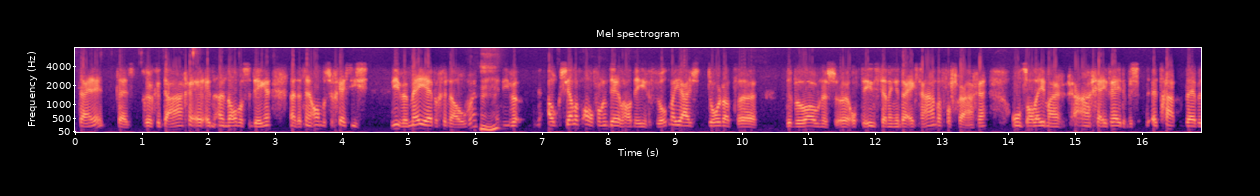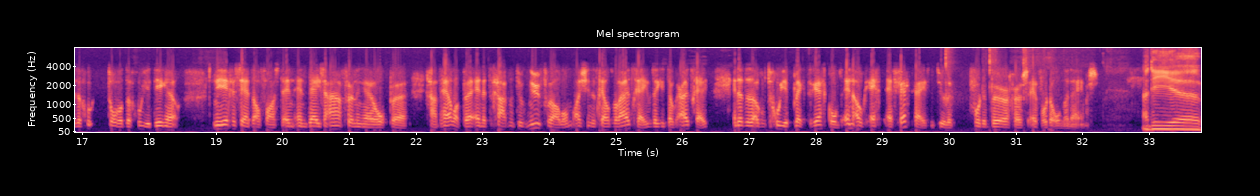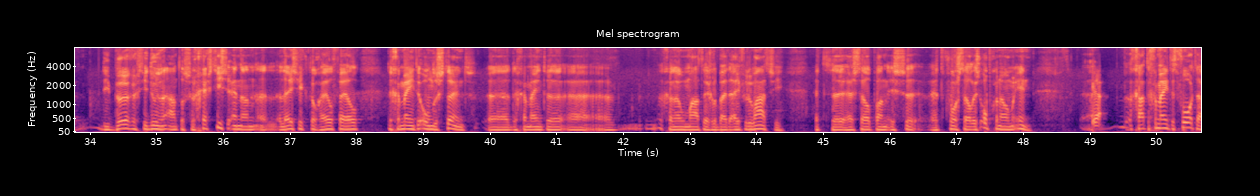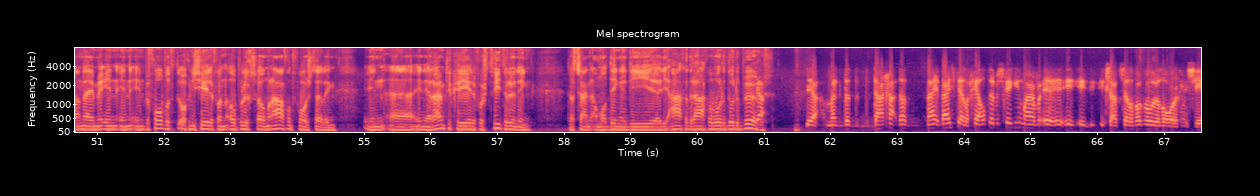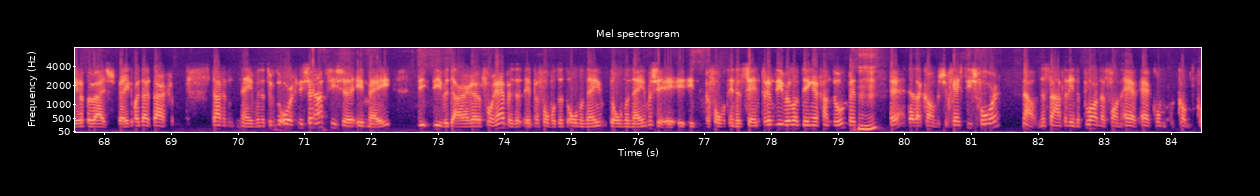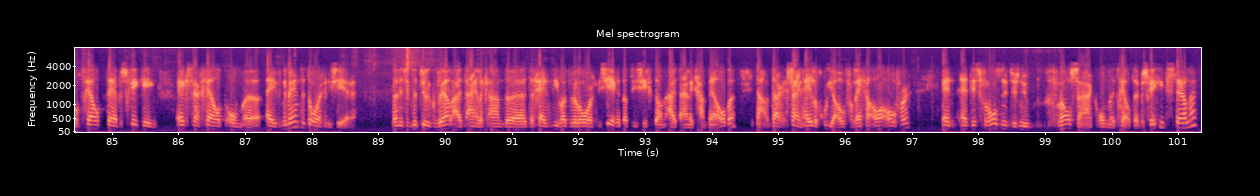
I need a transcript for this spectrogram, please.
tijdens drukke dagen en, en al dat soort dingen. Nou, dat zijn allemaal suggesties die we mee hebben genomen. Mm -hmm. En die we ook zelf al voor een deel hadden ingevuld. Maar juist doordat uh, de bewoners uh, of de instellingen daar extra aandacht voor vragen... ons alleen maar aangeven, hey, het gaat, we hebben de toch de goede dingen neergezet alvast. En, en deze aanvulling erop uh, gaat helpen. En het gaat natuurlijk nu vooral om, als je het geld wil uitgeven, dat je het ook uitgeeft. En dat het ook op de goede plek terechtkomt. En ook echt effect heeft natuurlijk voor de burgers en voor de ondernemers. Nou, die, uh, die burgers die doen een aantal suggesties. En dan uh, lees ik toch heel veel... De gemeente ondersteunt. de gemeente genomen maatregelen bij de evaluatie. Het herstelplan is, het voorstel is opgenomen in. Ja. Gaat de gemeente het voortouw nemen in, in, in bijvoorbeeld het organiseren van een openluchtzomeravondvoorstelling? In, uh, in een ruimte creëren voor streetrunning? Dat zijn allemaal dingen die, die aangedragen worden door de burgers. Ja, ja maar dat, daar gaat, dat, wij, wij stellen geld ter beschikking, maar uh, ik, ik, ik, zou het zelf ook wel willen organiseren, bij wijze van spreken. Maar daar, daar, daar nemen we natuurlijk de organisaties in mee die, die we daarvoor voor hebben. Dat, bijvoorbeeld het onderneem, de ondernemers, in, in, bijvoorbeeld in het centrum, die willen dingen gaan doen. Met, mm -hmm. hè, daar komen suggesties voor. Nou, dan staat er in de plannen van er, er komt kom, komt geld ter beschikking, extra geld om uh, evenementen te organiseren. Dan is het natuurlijk wel uiteindelijk aan de, degene die wat willen organiseren, dat die zich dan uiteindelijk gaan melden. Nou, daar zijn hele goede overleggen al over. En het is voor ons nu dus nu vooral zaak om het geld ter beschikking te stellen.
